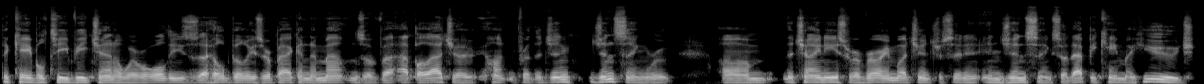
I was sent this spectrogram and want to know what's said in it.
the cable TV channel where all these uh, hillbillies are back in the mountains of Appalachia hunting for the gin- ginseng root, um, the Chinese were very much interested in, in, ginseng. So that became a huge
